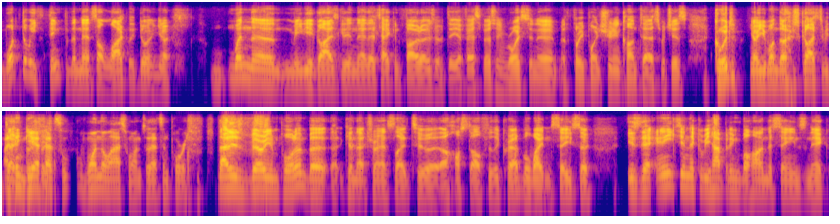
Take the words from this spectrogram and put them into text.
what do we think that the Nets are likely doing? You know, when the media guys get in there, they're taking photos of DFS versus Royce in a, a three point shooting contest, which is good. You know, you want those guys to be taking. I think DFS three... won the last one, so that's important. that is very important, but uh, can that translate to a, a hostile Philly crowd? We'll wait and see. So, is there anything that could be happening behind the scenes, Nick,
